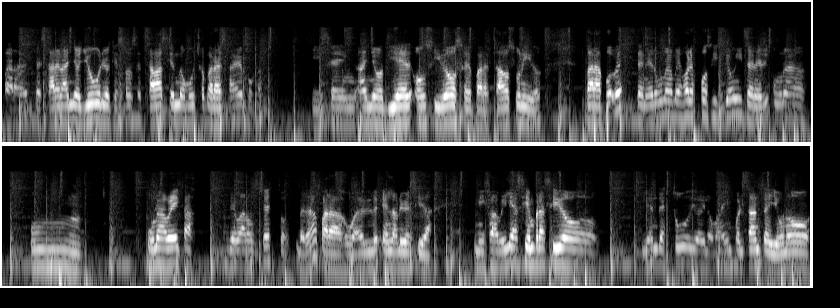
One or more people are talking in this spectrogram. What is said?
para, empezar el año junior, que eso se estaba haciendo mucho para esa época. Hice en años 10, 11 y 12 para Estados Unidos, para poder tener una mejor exposición y tener una, un, una beca de baloncesto, ¿verdad? Para jugar en la universidad. Mi familia siempre ha sido bien de estudio y lo más importante, y uno,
